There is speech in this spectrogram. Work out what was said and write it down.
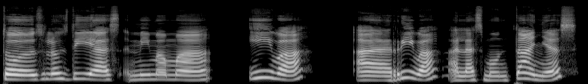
todos los días mi mamá iba arriba a las montañas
